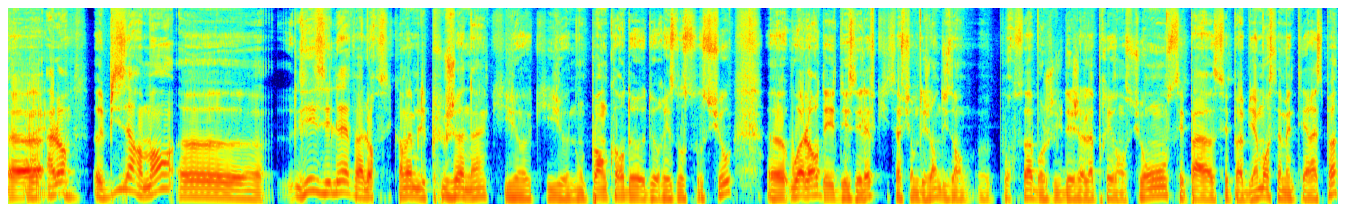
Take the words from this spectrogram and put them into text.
Euh, Alors, bizarrement, les élèves, alors c'est quand même les plus jeunes hein, qui, qui n'ont pas encore de, de réseaux sociaux, euh, ou alors des, des, élèves qui s'affirment déjà en disant euh, pour ça, bon, j'ai eu déjà la prévention, c'est pas c'est pas bien, moi ça m'intéresse pas.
